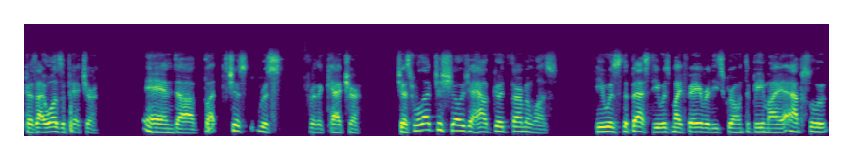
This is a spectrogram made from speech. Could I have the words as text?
because I was a pitcher, and uh, but just for the catcher, just well, that just shows you how good Thurman was. He was the best. He was my favorite. He's grown to be my absolute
